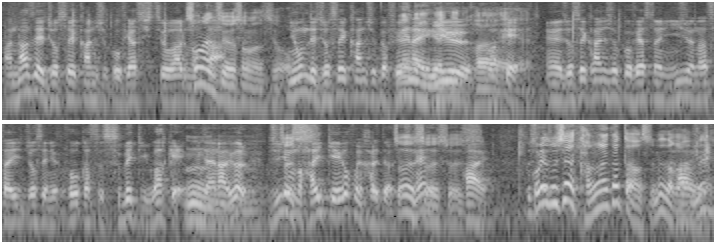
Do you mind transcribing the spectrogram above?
あなぜ女性管理職を増やす必要があるのか。そうなんですよそうなんですよ。日本で女性管理職が増えない理由。はい。わけ、えー女性管理職を増やすのに27歳女性にフォーカスすべきわけ、みたいないわゆる事業の背景がここに書かれてるわけそうですすそうですそうです、はい。これとしては考え方なんですよねだからね、はい。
